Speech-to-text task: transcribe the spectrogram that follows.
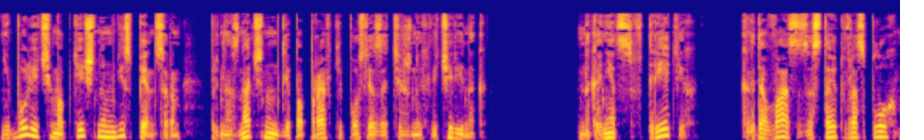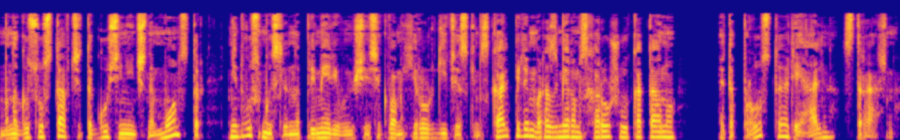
не более чем аптечным диспенсером, предназначенным для поправки после затяжных вечеринок. Наконец, в-третьих, когда вас застает врасплох многосуставчато-гусеничный монстр, недвусмысленно примеривающийся к вам хирургическим скальпелем размером с хорошую катану, это просто реально страшно.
